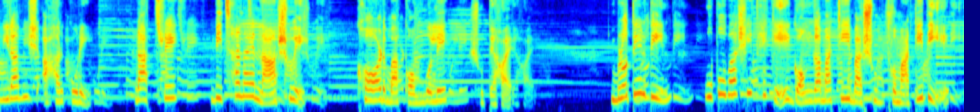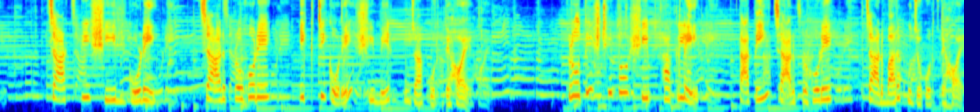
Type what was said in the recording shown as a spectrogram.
নিরামিষ আহার করে রাত্রে বিছানায় না শুয়ে খড় বা কম্বলে শুতে হয়। ব্রতের দিন উপবাসী থেকে গঙ্গা মাটি বা শুদ্ধ মাটি দিয়ে চারটি শিব গড়ে চার প্রহরে একটি করে শিবের পূজা করতে হয়। প্রতিষ্ঠিত শিব থাকলে তাতেই চার প্রহরে চারবার পুজো করতে হয়।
